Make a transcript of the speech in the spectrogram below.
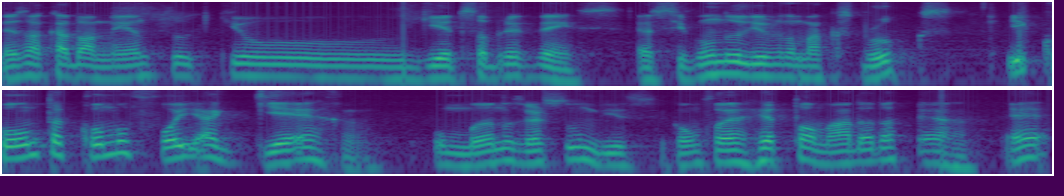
mesmo acabamento que o Guia de Sobrevivência. É o segundo livro do Max Brooks e conta como foi a guerra humanos versus zumbis, como foi a retomada da Terra. É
